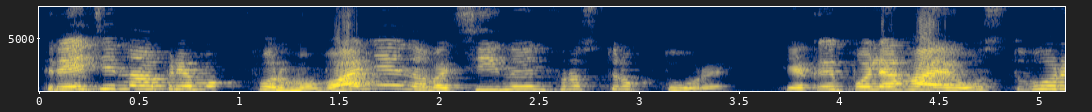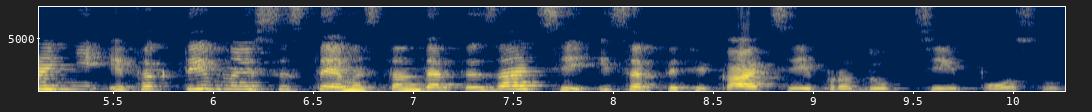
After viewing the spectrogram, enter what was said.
Третій напрямок формування інноваційної інфраструктури, який полягає у створенні ефективної системи стандартизації і сертифікації продукції послуг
